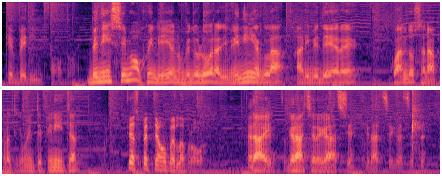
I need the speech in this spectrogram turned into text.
che vedi in foto. ecco. Benissimo, quindi io non vedo l'ora di venirla a rivedere quando sarà praticamente finita. Ti aspettiamo per la prova. Dai, Perfetto. grazie ragazzi. Grazie, grazie, grazie a te.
